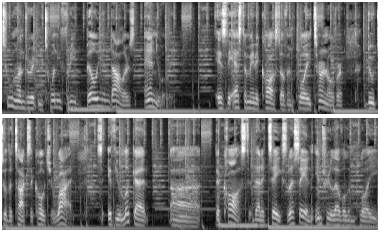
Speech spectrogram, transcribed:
223 billion dollars annually is the estimated cost of employee turnover due to the toxic culture. Why? So if you look at uh, the cost that it takes, let's say an entry level employee,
